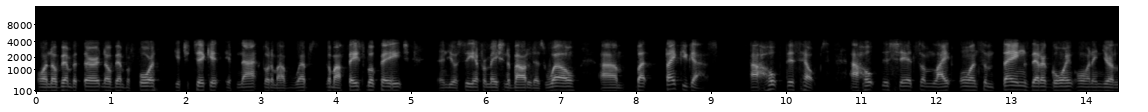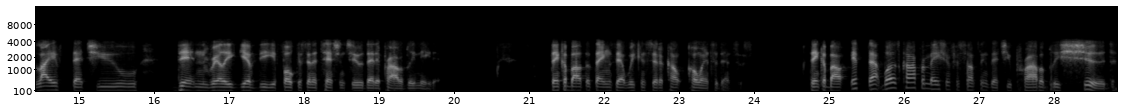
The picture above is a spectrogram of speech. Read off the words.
on November 3rd, November 4th. Get your ticket. If not, go to my web, go to my Facebook page and you'll see information about it as well. Um, but thank you guys. I hope this helps. I hope this shed some light on some things that are going on in your life that you didn't really give the focus and attention to that it probably needed. Think about the things that we consider co- coincidences. Think about if that was confirmation for something that you probably should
